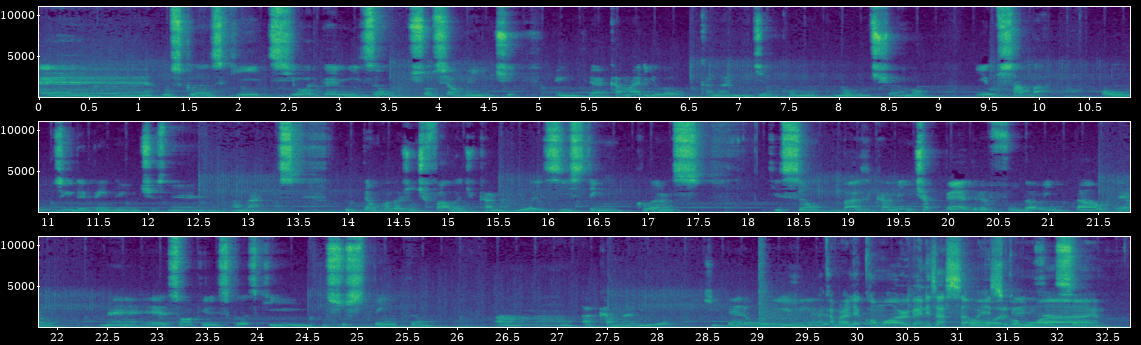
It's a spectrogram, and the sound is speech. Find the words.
é, os clãs que se organizam socialmente entre a Camarilla, ou Camarídia, como, como alguns chamam, e o Sabá, ou os independentes, né, anarques. Então, quando a gente fala de Camarilla, existem clãs que são basicamente a pedra fundamental dela. Né? É, são aqueles clãs que, que sustentam a, a Camarilla, que deram origem a. A Camarilla é como uma organização, como é isso? Organização. Como uma.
